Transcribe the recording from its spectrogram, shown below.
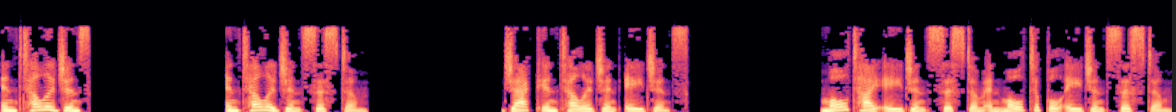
Intelligence Intelligent system Jack intelligent agents Multi-agent system and multiple agent system,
